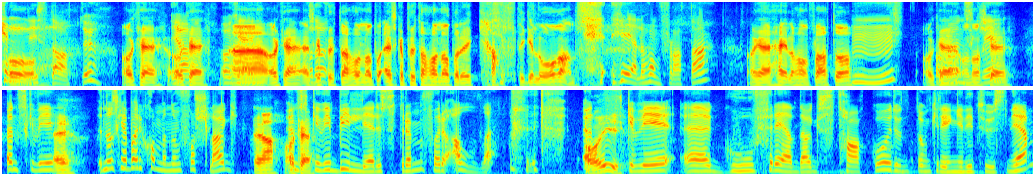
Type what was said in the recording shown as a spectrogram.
hellig statue. OK. ok. Ja, okay. Uh, okay. Jeg, skal putte hånda på, jeg skal putte hånda på det kraftige låret hans. Hele håndflata. Ok, Hele håndflata. Mm. Ok, og nå skal jeg? Ønsker vi Nå skal jeg bare komme med noen forslag. Ja, okay. Ønsker vi billigere strøm for alle? Ønsker vi eh, god fredagstaco rundt omkring i de tusen hjem?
